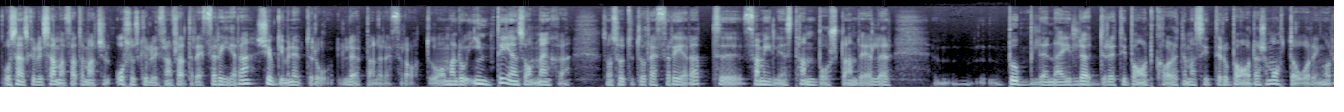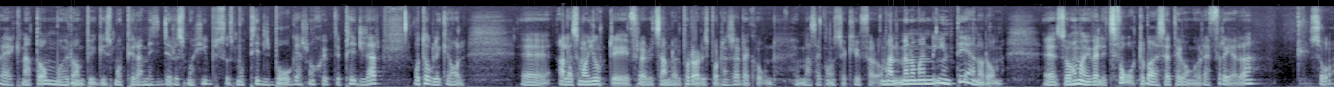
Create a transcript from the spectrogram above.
Och sen skulle vi sammanfatta matchen och så skulle vi framförallt referera 20 minuter då, löpande referat. Och om man då inte är en sån människa som suttit och refererat eh, familjens tandborstande eller bubblorna i löddret i badkaret när man sitter och badar som åttaåring och räknat om och hur de bygger små pyramider och små hus och små pilbågar som skjuter pilar åt olika håll. Eh, alla som har gjort det är för övrigt samlade på Radiosportens redaktion. En massa konstiga kufar. men om man inte är en av dem eh, så har man ju väldigt svårt att bara sätta igång och referera så,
